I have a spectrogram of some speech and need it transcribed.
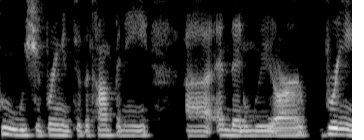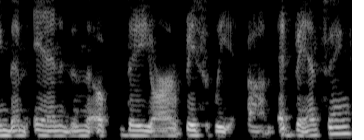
who we should bring into the company, uh, and then we are bringing them in, and then they are basically um, advancing.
